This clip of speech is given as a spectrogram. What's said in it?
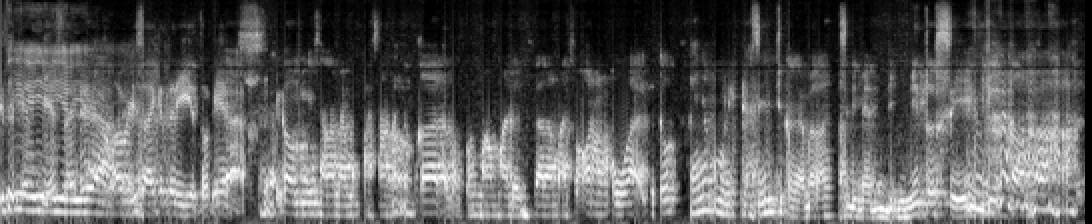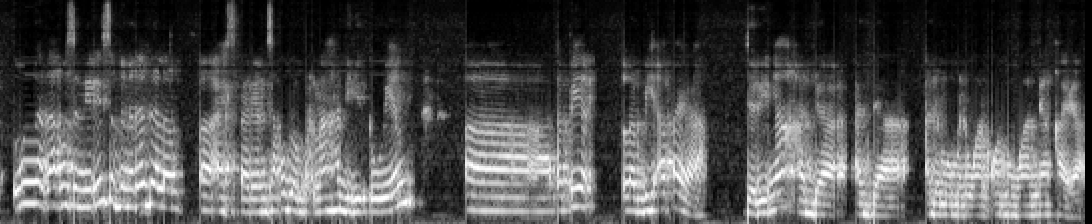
gitu Iya, kan iya, biasanya iya, iya. kalau misalnya kita digituin. Iya, Tapi kalau misalnya memang pasangan dekat ataupun mama dan segala macam orang tua gitu, kayaknya komunikasinya juga nggak bakal sedemanding gitu sih. Jadi kalau menurut aku sendiri sebenarnya dalam uh, experience aku belum pernah digituin Eh, tapi lebih apa ya jadinya ada ada ada momen one on one yang kayak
